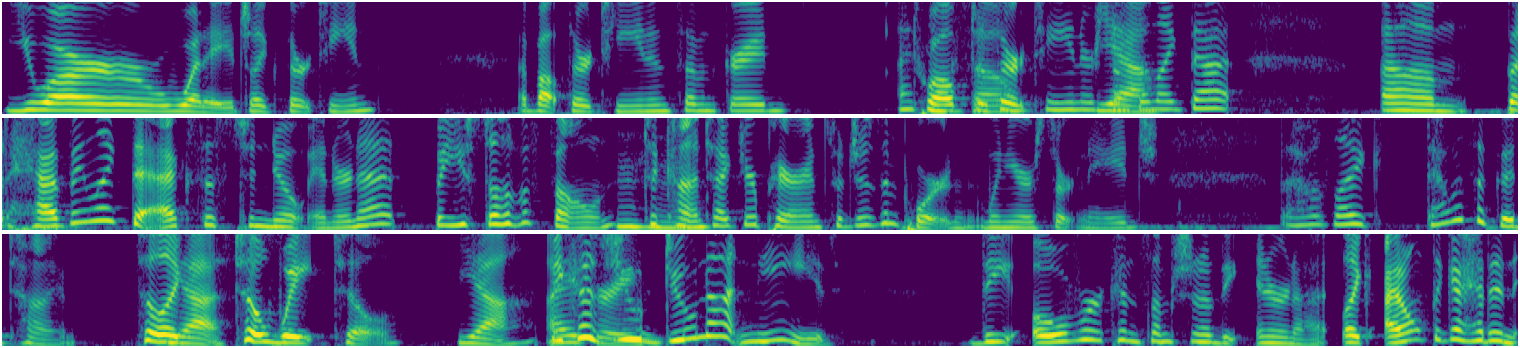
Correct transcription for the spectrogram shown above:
you are what age? Like 13? About 13 in 7th grade? I think 12 to 13 or Yeah. something like that. Um, but having like the access to no internet, but you still have a phone to Mhm. contact your parents, which is important when you're a certain age. But I was like, that was a good time to like Yes. to wait till Yeah. Because you do not need the overconsumption of the internet. Like I don't think I had an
